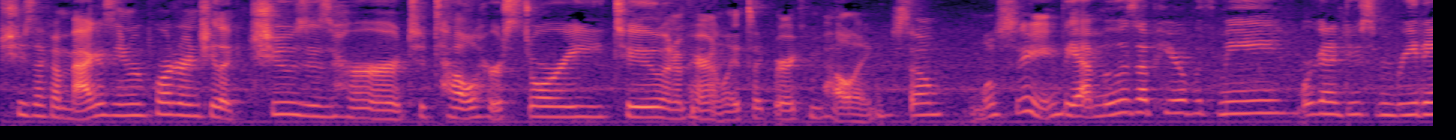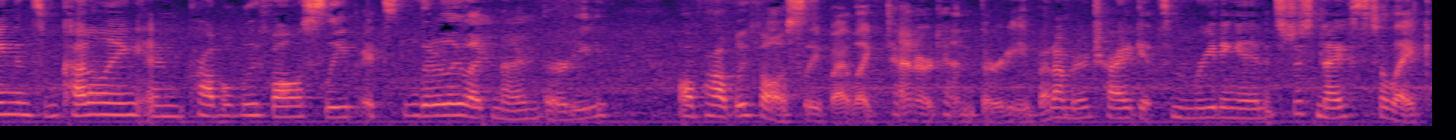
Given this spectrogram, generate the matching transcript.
She's like a magazine reporter and she like chooses her to tell her story to and apparently it's like very compelling. So we'll see. But yeah, Moo is up here with me. We're gonna do some reading and some cuddling and probably fall asleep. It's literally like 9.30. I'll probably fall asleep by like 10 or 10.30 but I'm gonna try to get some reading in. It's just nice to like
